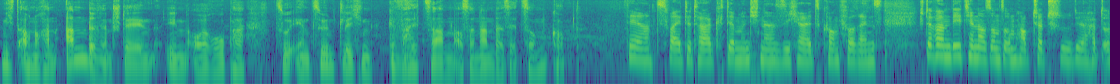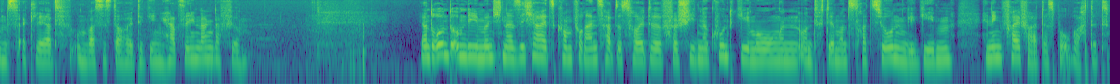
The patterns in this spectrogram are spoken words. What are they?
nicht auch noch an anderen Stellen in Europa zu entzündlichen, gewaltsamen Auseinandersetzungen kommt der zweite Tag der Münchner Sicherheitskonferenz. Stefan Detjen aus unserem Hauptstadtstudio hat uns erklärt, um was es da heute ging. Herzlichen Dank dafür. und rund um die Münchner Sicherheitskonferenz hat es heute verschiedene Kundgebungen und Demonstrationen gegeben. Henning Pfeiffer hat das beobachtet.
